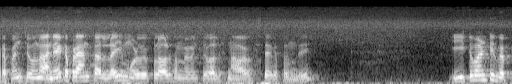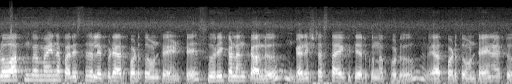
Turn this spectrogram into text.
ప్రపంచంలో అనేక ప్రాంతాల్లో ఈ మూడు విప్లవాలు సంభవించవలసిన ఆవశ్యకత ఉంది. ఇటువంటి విప్లవాత్మకమైన పరిస్థితులు ఎప్పుడు ఏర్పడుతూ ఉంటాయంటే సూర్యకళంకాలు గరిష్ట స్థాయికి చేరుకున్నప్పుడు ఏర్పడుతూ ఉంటాయని అటు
